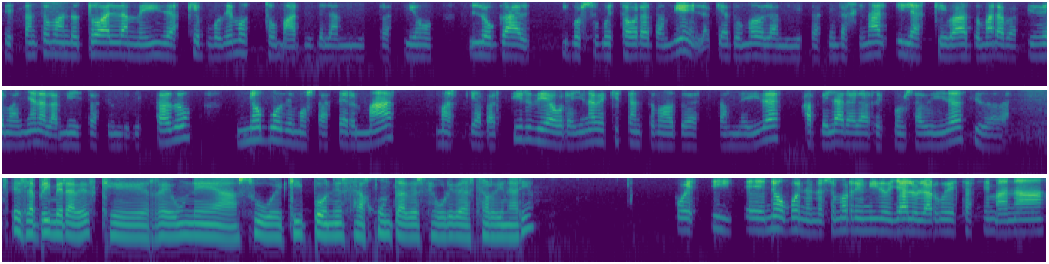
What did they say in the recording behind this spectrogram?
Se están tomando todas las medidas que podemos tomar desde la Administración local y, por supuesto, ahora también la que ha tomado la Administración regional y las que va a tomar a partir de mañana la Administración del Estado. No podemos hacer más más que a partir de ahora y una vez que se han tomado todas estas medidas, apelar a la responsabilidad ciudadana. ¿Es la primera vez que reúne a su equipo en esa Junta de Seguridad Extraordinaria? Pues sí, eh, no, bueno, nos hemos reunido ya a lo largo de esta semana,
